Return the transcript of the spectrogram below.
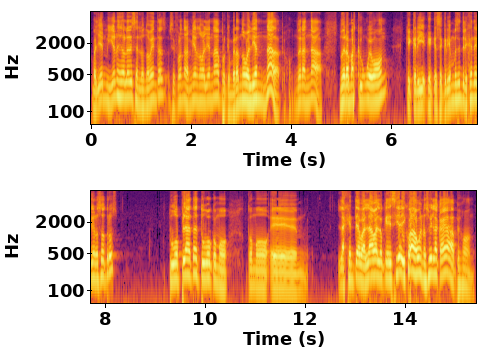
valían millones de dólares en los 90 se fueron a la mierda, no valían nada porque en verdad no valían nada, no eran nada. No era más que un huevón que, que, se creía más inteligente que nosotros. Tuvo plata, tuvo como, como eh, la gente avalaba lo que decía y dijo, ah, bueno, soy la cagada, pejón.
